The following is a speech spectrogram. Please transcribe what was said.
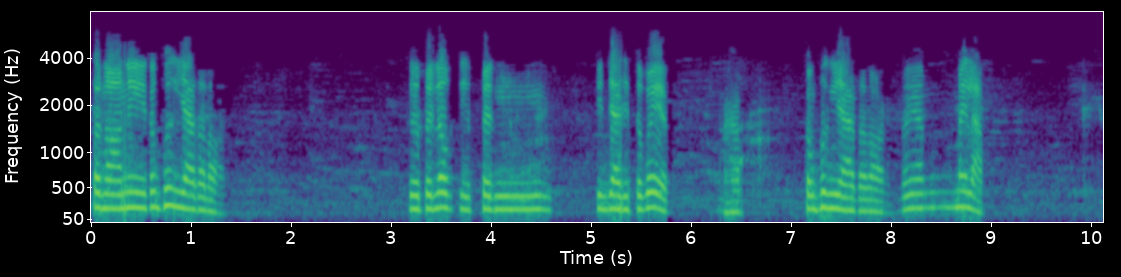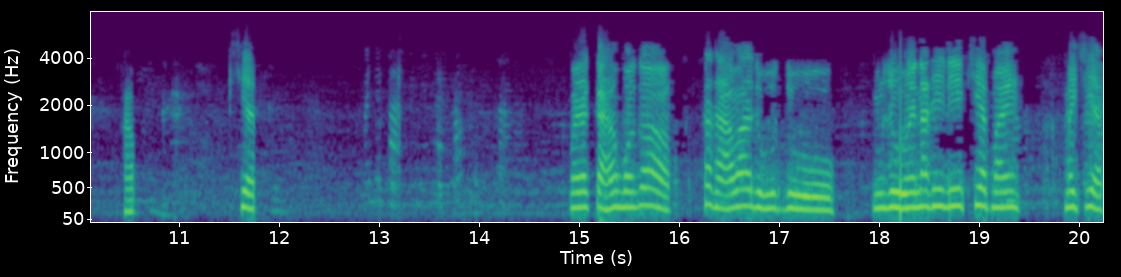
ตอนนอนนี่ต้องพึ่งยาตลอด คือเป็นโรคเป็นกินยาจิตเวชนะครับ ต้องพึ่งยาตลอดไม่งั้นไม่หลับครับเครียดบรรยากาศเป็นยังไงบ้างบรรยากาศข้างบนก็ถ้าถามว่าอยู่อยู่มันอยู่ในหน้าที่นี้เครียดไหมไม่เครียด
